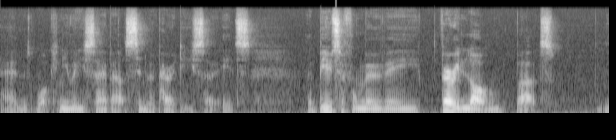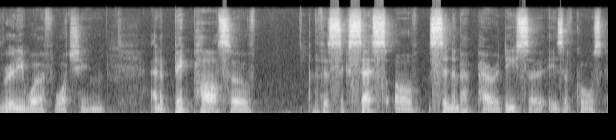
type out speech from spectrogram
And what can you really say about Cinema Paradiso? It's a beautiful movie, very long, but really worth watching. And a big part of the success of Cinema Paradiso is, of course,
